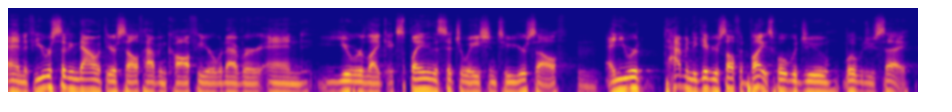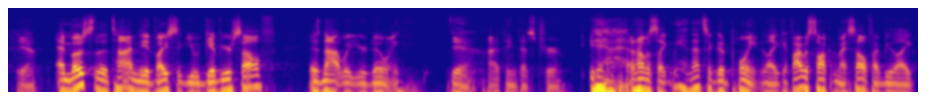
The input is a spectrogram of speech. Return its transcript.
And if you were sitting down with yourself having coffee or whatever, and you were like explaining the situation to yourself, hmm. and you were having to give yourself advice, what would you what would you say? Yeah. And most of the time, the advice that you would give yourself is not what you're doing. Yeah, I think that's true. Yeah, and I was like, man, that's a good point. Like if I was talking to myself, I'd be like,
